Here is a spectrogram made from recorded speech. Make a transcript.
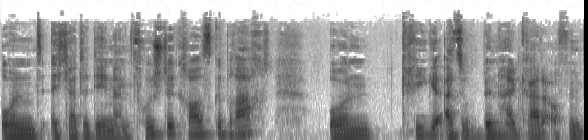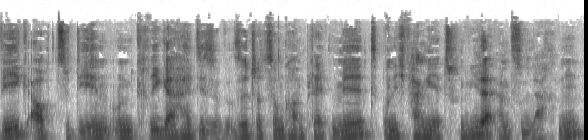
Und ich hatte denen dann Frühstück rausgebracht und kriege, also bin halt gerade auf dem Weg auch zu denen und kriege halt diese Situation komplett mit und ich fange jetzt schon wieder an zu lachen,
